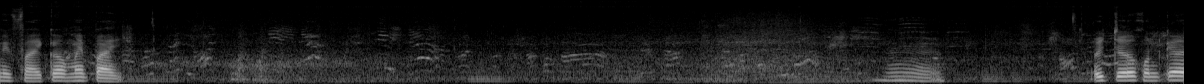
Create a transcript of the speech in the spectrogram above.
มีไฟก็ไม่ไป อืมเฮ้ยเจอคนแก่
